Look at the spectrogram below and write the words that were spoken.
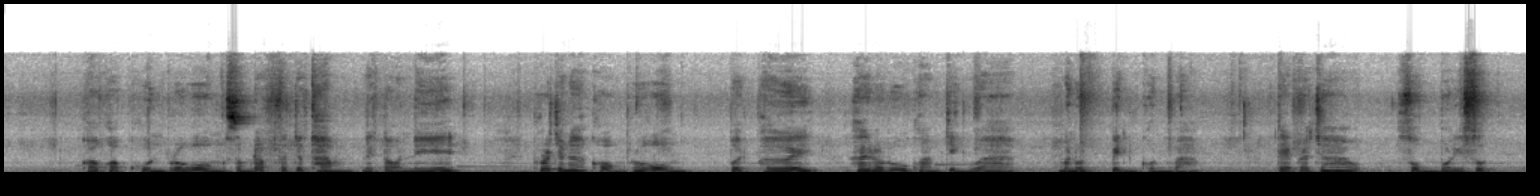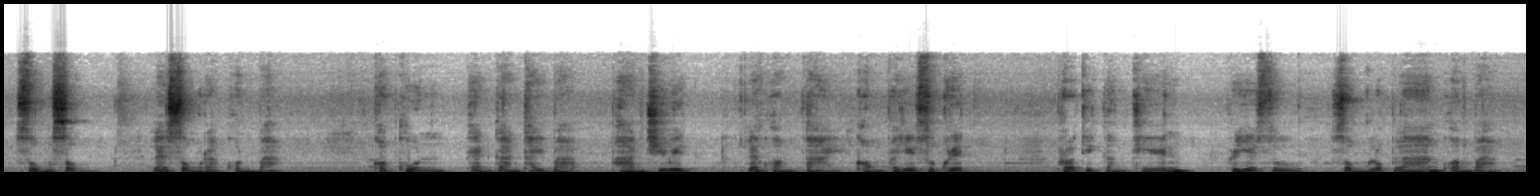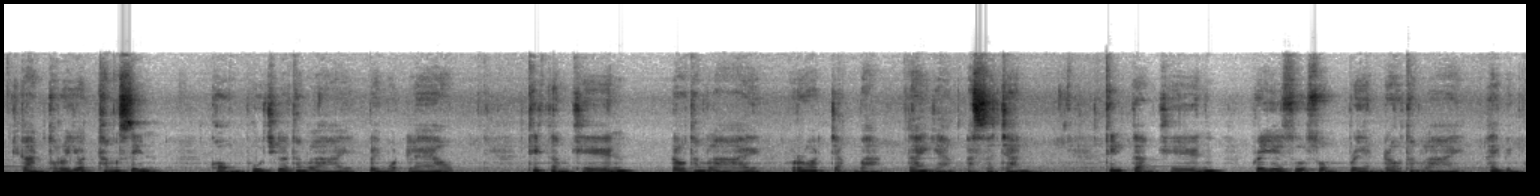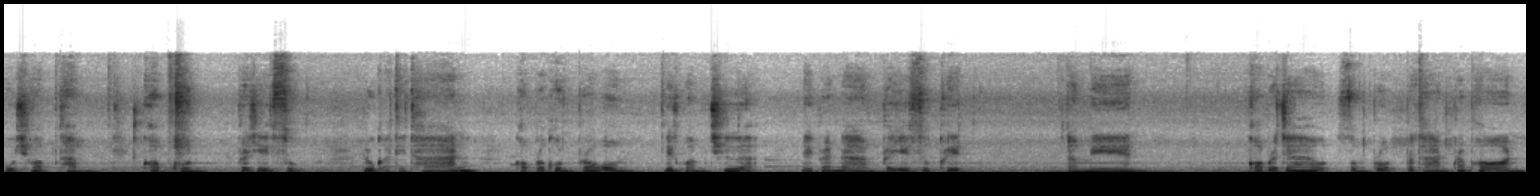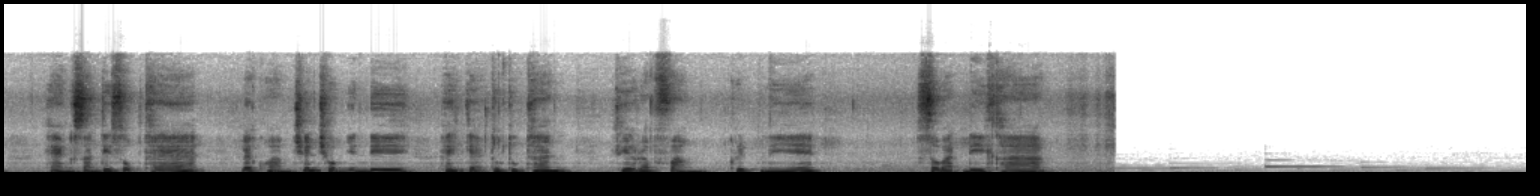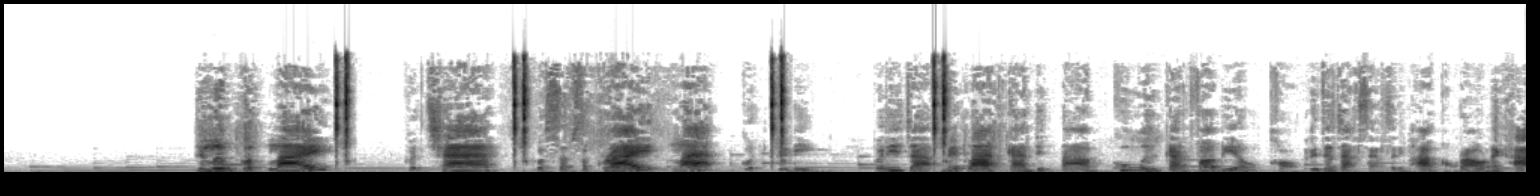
ขอขอบคุณพระองค์สำหรับสัจธรรมในตอนนี้ พระวจนะของพระองค์เปิดเผยให้เรารู้ความจริงว่ามนุษย์เป็นคนบาป แต่พระเจ้าทรงบริสุทธิ์ สูงส่ง และทรงรักคนบาป ขอบคุณแผนการไถ่บาปผ่านชีวิตและความตายของพระเยซูคริสต์ เพราะที่กังเขนพระเยซูทรงลบล้างความบาป การทรยศทั้งสิ้นของผู้เชื่อทั้งหลายไปหมดแล้ว ที่กังเขนเราทั้งหลายรอดจากบาปได้อย่างอัศจรรย์ ที่กังเขนพระเยซูทรงเปลี่ยนเราทั้งหลายให้เป็นผู้ชอบธรรม ขอบคุณพระเยซู ลูกอธิษฐาน ขอบพระคุณพระองค์ด้วยความเชื่อในพระนามพระเยซูคริสต์อเมน ขอพระเจ้าทรงโปรดประทานพระพร แห่งสันติสุขแท้ และความชื่นชมยินดีให้แก่ทุกๆทท่านที่รับฟังคลิปนี้ สวัสดีค่ะอย่าลืมกดไลค์ กดแชร์ กด Subscribe และกดกระดิ่ง เพื่อที่จะไม่พลาดการติดตามคู่มือการเฝ้าเดี่ยวของคริสตจักรแสงสันติภาพของเรานะคะ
